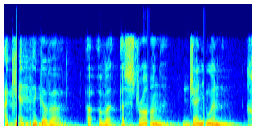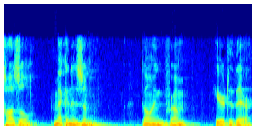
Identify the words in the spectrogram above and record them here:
I can't think of a, of a, a strong, genuine causal mechanism going from here to there.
